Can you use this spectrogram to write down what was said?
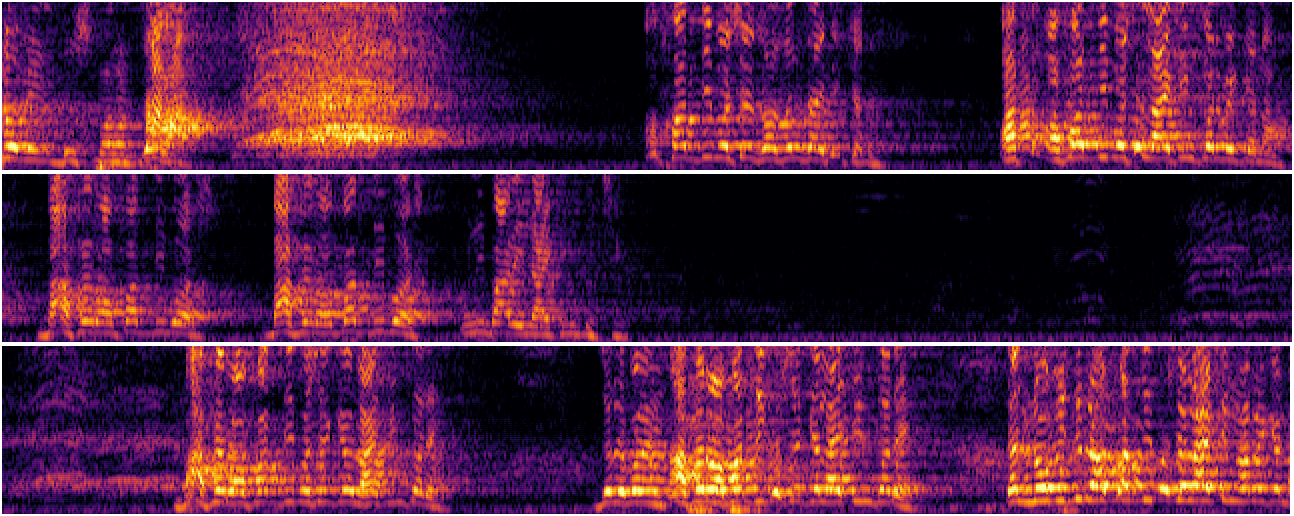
নবীর দুশ্মন যারা? অফাত দিবসে গজল গাইবে কেন? অফাত দিবসে লাইটিং করবে কেন? বাফের অফাত দিবস, বাফের অফাত দিবস, উনি বাড়ি লাইটিং করছে। বাফের অফাত দিবসে কেউ লাইটিং করে? জোরে বলেন, বাফের অফাত দিবসে কেউ লাইটিং করে? তাহলে নবীজির অফাত দিবসে লাইটিং হবে কেন?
